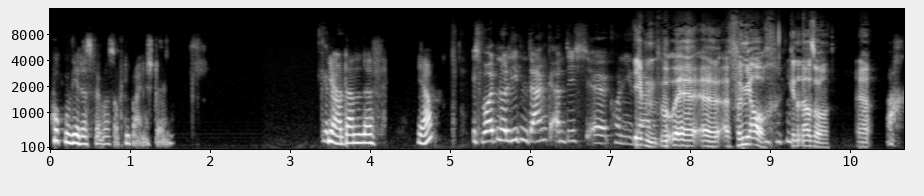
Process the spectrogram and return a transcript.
gucken wir, dass wir was auf die Beine stellen. Genau. Ja, dann, äh, ja. Ich wollte nur lieben Dank an dich, äh, Conny. Sagen. Eben, äh, äh, von mir auch, genauso. Ja. Ach,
